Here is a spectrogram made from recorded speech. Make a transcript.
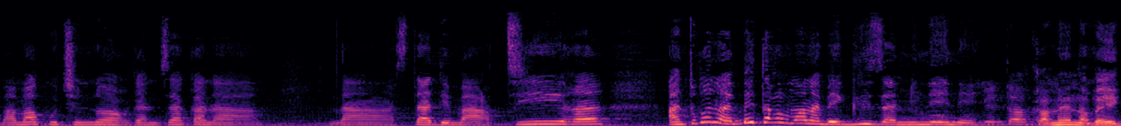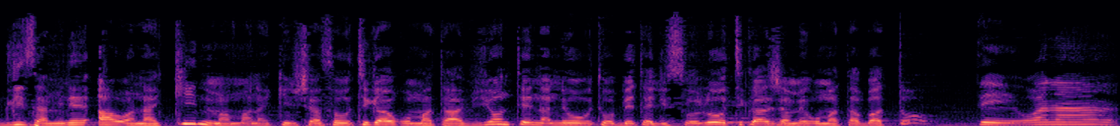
mama coutume organisaka na na stade des martyrs. En tout cas nabetaka vraiment na baeglise ya minene. Obeta quand même na baeglize ya minene. Awa na kini mama na kinshasa otikaka komata avion te na nde oti obeta lisolo otikaka jamais komata bato te wana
